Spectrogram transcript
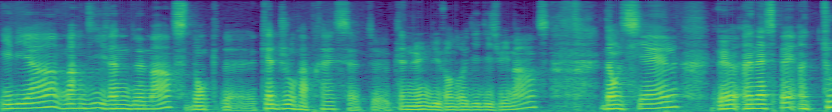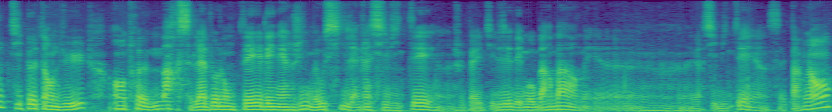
Il y a mardi 22 mars, donc euh, quatre jours après cette euh, pleine lune du vendredi 18 mars, dans le ciel, euh, un aspect un tout petit peu tendu entre Mars, la volonté, l'énergie, mais aussi l'agressivité. Je ne vais pas utiliser des mots barbares, mais l'agressivité, hein, c'est parlant.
